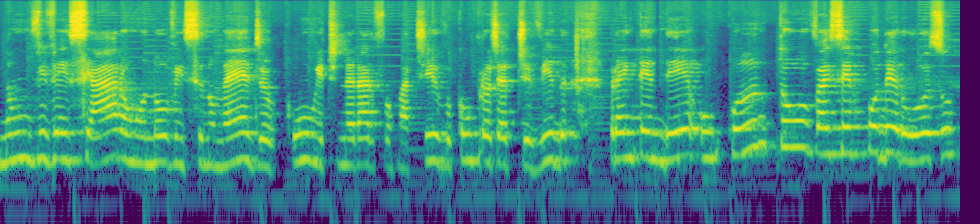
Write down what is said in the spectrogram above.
não vivenciaram o novo ensino médio com itinerário formativo, com projeto de vida, para entender o quanto vai ser poderoso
